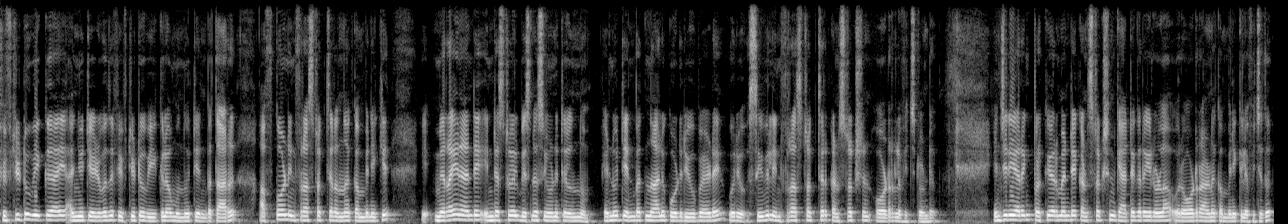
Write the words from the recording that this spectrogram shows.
ഫിഫ്റ്റി ടു വീക്കായി അഞ്ഞൂറ്റി എഴുപത് ഫിഫ്റ്റി ടു വീക്കിലോ മുന്നൂറ്റി എൺപത്തി ആറ് അഫ്കോൺ ഇൻഫ്രാസ്ട്രക്ചർ എന്ന കമ്പനിക്ക് മിറൈൻ ആൻഡ് ഇൻഡസ്ട്രിയൽ ബിസിനസ് യൂണിറ്റിൽ നിന്നും എണ്ണൂറ്റി എൺപത്തിനാല് കോടി രൂപയുടെ ഒരു സിവിൽ ഇൻഫ്രാസ്ട്രക്ചർ കൺസ്ട്രക്ഷൻ ഓർഡർ ലഭിച്ചിട്ടുണ്ട്. എഞ്ചിനീയറിംഗ് പ്രൊക്യൂർമെന്റ് കൺസ്ട്രക്ഷൻ കാറ്റഗറിയിലുള്ള ഒരു ഓർഡറാണ് കമ്പനിക്ക് ലഭിച്ചത്.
